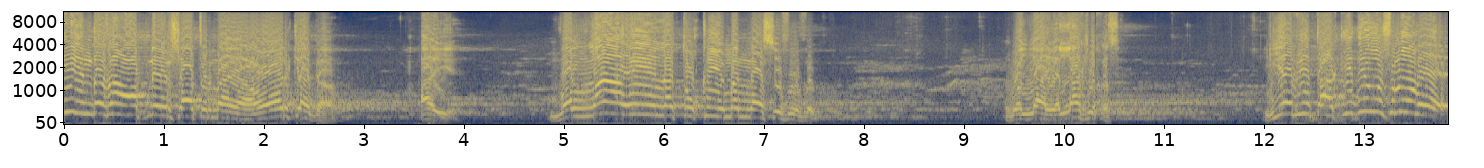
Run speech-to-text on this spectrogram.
تین دفعہ آپ نے ارشاد فرمایا اور کیا کہا؟ آئیے۔ واللہ لتقیمن صفوفکم واللہ اللہ کی قسم۔ یہ بھی تاکیدی اسلوب ہے۔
